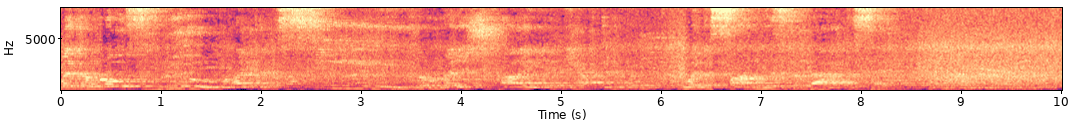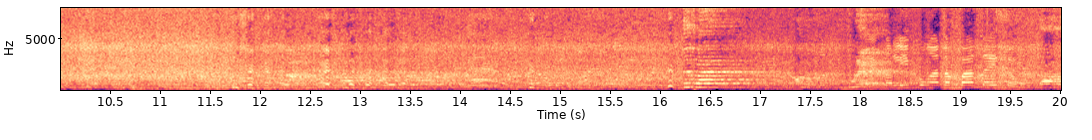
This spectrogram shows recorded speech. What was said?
when the rose blew, I could see the reddish sky in the afternoon when the sun was about to set. diba? Red. Mali po nga ng bata ito. Tapos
